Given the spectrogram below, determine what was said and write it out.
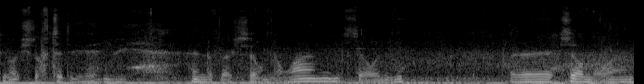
too much to do anyway. End up there selling the land, selling, uh, selling the land.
